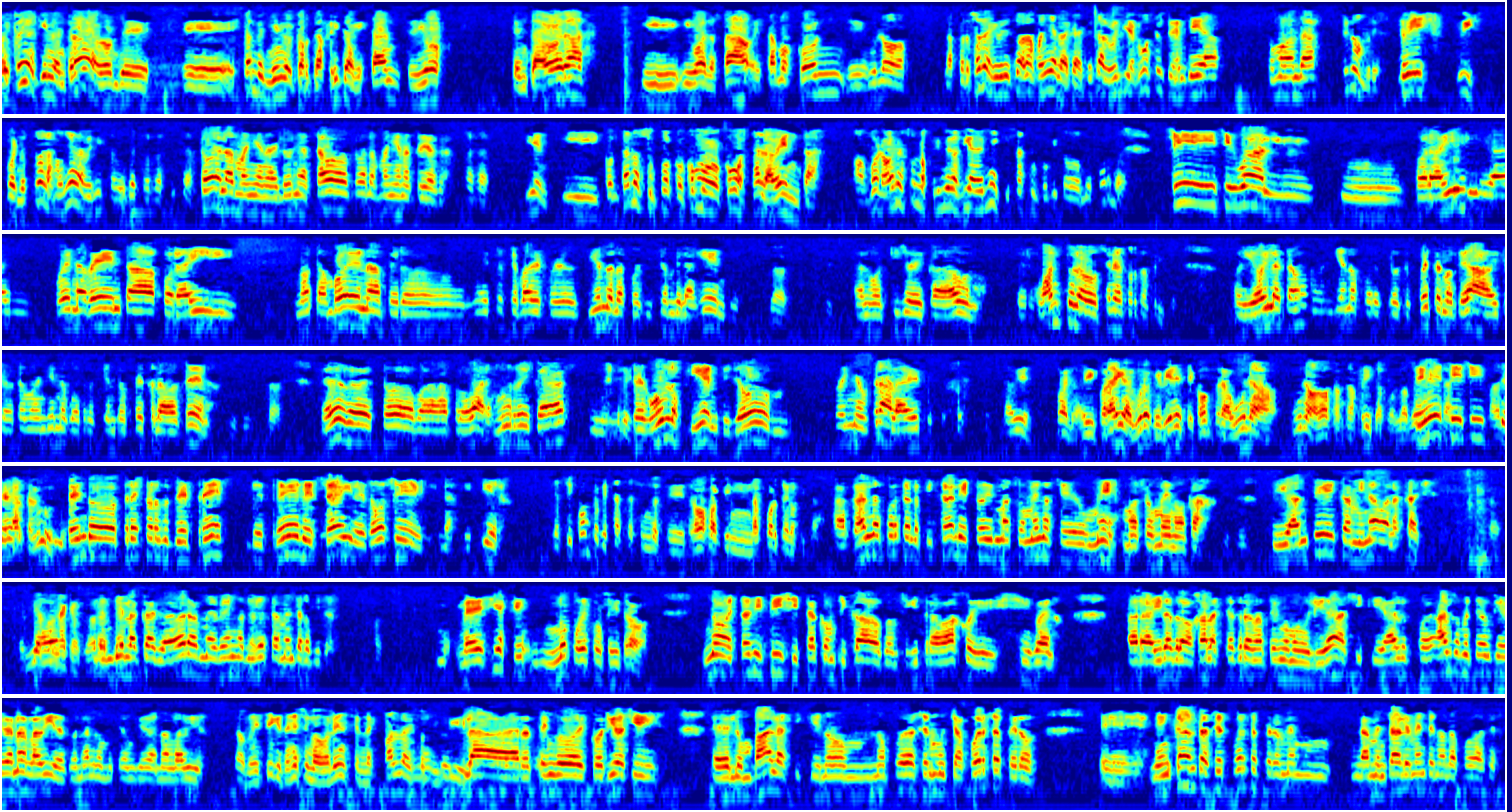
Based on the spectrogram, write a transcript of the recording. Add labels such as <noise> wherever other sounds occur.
Estoy aquí en la entrada donde eh, están vendiendo torta frita que están, te digo, tentadoras y, y bueno, está, estamos con eh, uno, las personas que vienen todas las mañanas acá. ¿Qué tal? Buen día, ¿cómo está usted? Buen día, ¿cómo anda? ¿Qué nombre? Luis, Luis. Bueno, todas las mañanas venís a vender torta frita. todas las mañanas, de lunes a sábado, todas las mañanas estoy acá. Ajá. Bien, y contanos un poco cómo, cómo está la venta. Ah, bueno, ahora son los primeros días de mes, quizás un poquito mejor, ¿no? Sí, es igual, mm, por ahí hay buena venta, por ahí no tan buena, pero eso se va viendo la posición de la gente, Claro. al bolsillo de cada uno. Pero ¿Cuánto la docena de torta frita? hoy, hoy la estamos vendiendo por el presupuesto, no te da, hoy la estamos vendiendo 400 pesos la docena. Claro. Pero esto va a probar, muy ricas, según los clientes. Yo soy neutral a eso. Está bien. Bueno, y por ahí alguno que viene te compra una una o dos tortas fritas, por lo Sí, menos. sí, sí. Para el gusto. Vendo tres órdenes de tres, de tres, de seis, de doce, las que quiera. ¿Y hace cuánto que estás haciendo este trabajo aquí en la puerta del hospital? Acá en la puerta del hospital estoy más o menos hace un mes, más o menos acá. Y antes caminaba a las calles. Vendías en la calle, ahora Vendía en la calle, ahora me vengo directamente al hospital. Me decías que no podés conseguir trabajo. No, está difícil, está complicado conseguir trabajo y, y bueno, para ir a trabajar a la chacra no tengo movilidad, así que algo, algo me tengo que ganar la vida, con algo me tengo que ganar la vida. No, me decías que tenés una dolencia en la espalda, impide. Claro, tengo escoriosis eh, lumbal, así que no, no puedo hacer mucha fuerza, pero eh, me encanta hacer fuerza, pero me- lamentablemente no la puedo hacer.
